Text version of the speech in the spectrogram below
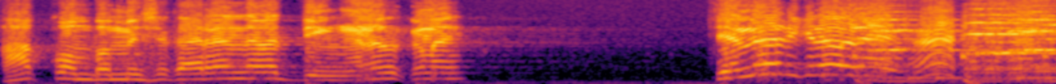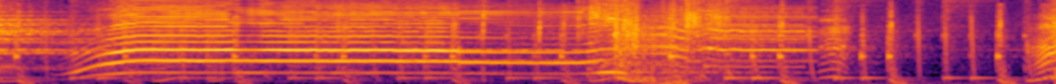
ആ കൊമ്പം മീശക്കാരൻ എന്താ ദിങ്ങനെ നിൽക്കണേ? ചെന്നാ അടിക്കണവരെ ആ.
